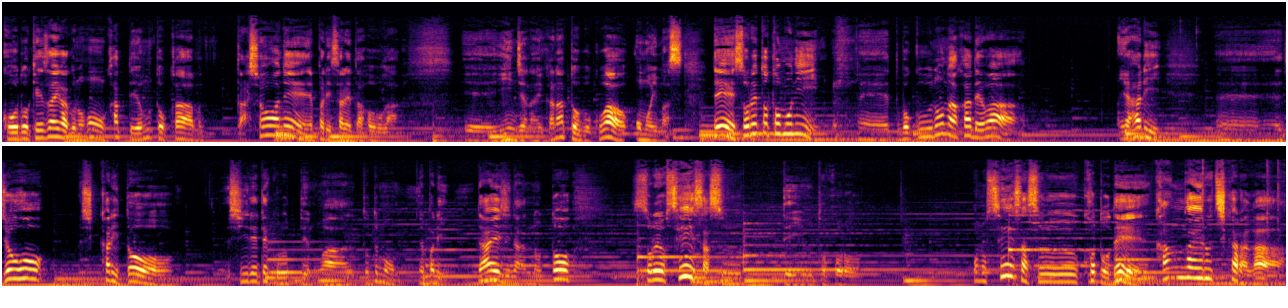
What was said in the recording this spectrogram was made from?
行動経済学の本を買って読むとか多少はねやっぱりされた方がえー、いいんじゃないかなと僕は思います。でそれとともに、えー、と僕の中ではやはり、えー、情報しっかりと仕入れてくるっていうのはとてもやっぱり大事なのとそれを精査するっていうところこの精査することで考える力が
